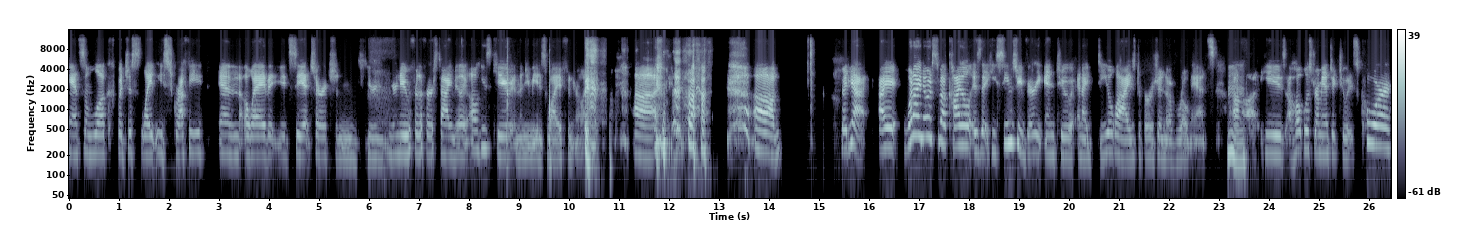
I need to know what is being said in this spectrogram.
handsome look, but just slightly scruffy in a way that you'd see at church and you're you're new for the first time, you'd be like, oh, he's cute, and then you meet his wife and you're like, uh um, but yeah, I what I noticed about Kyle is that he seems to be very into an idealized version of romance. Uh, Hmm. he's a hopeless romantic to his core.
